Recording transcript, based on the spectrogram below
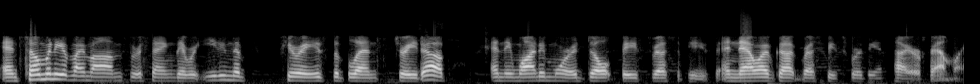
And so many of my moms were saying they were eating the purees, the blends straight up, and they wanted more adult based recipes. And now I've got recipes for the entire family.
